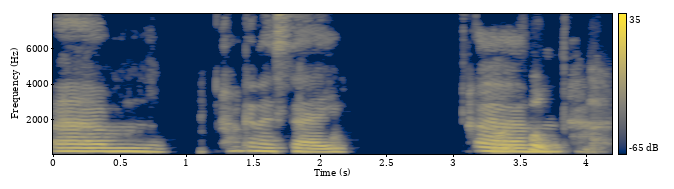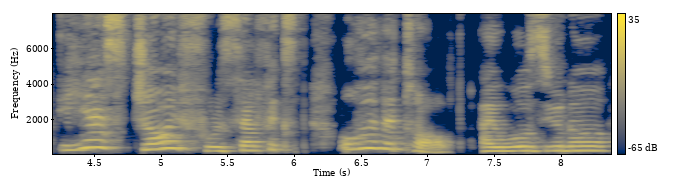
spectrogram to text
um, how can I say? Um, yes, joyful, self over the top. I was, you know,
